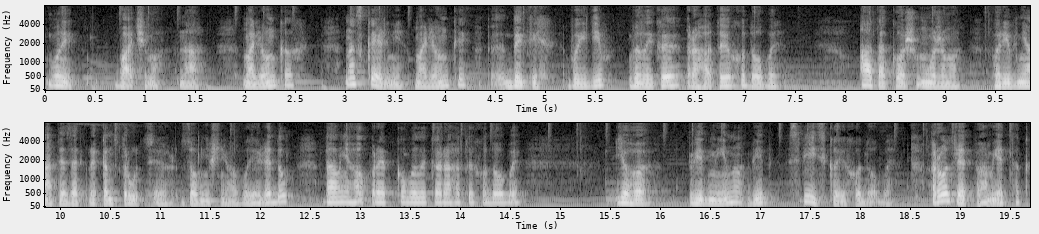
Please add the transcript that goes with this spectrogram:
Ми бачимо на малюнках наскельні малюнки е, диких видів великої рогатої худоби. А також можемо порівняти за реконструкцією зовнішнього вигляду давнього предку великої рогатої худоби його відміну від свійської худоби. Розгляд пам'яток,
